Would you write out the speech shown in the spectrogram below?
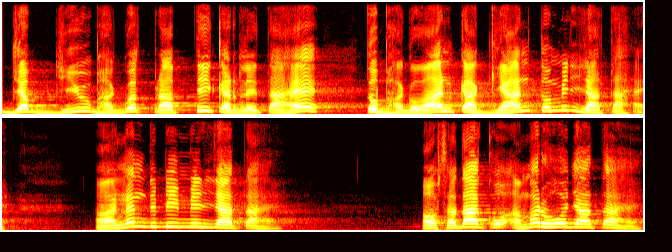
जब जीव भगवत प्राप्ति कर लेता है तो भगवान का ज्ञान तो मिल जाता है, आनंद भी मिल जाता है। और सदा को अमर हो जाता है।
